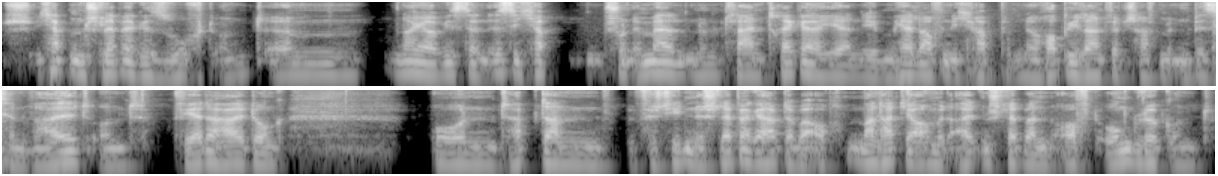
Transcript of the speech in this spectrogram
ich habe einen Schlepper gesucht und ähm, naja, wie es denn ist, ich habe schon immer einen kleinen Trecker hier nebenher laufen. Ich habe eine Hobbylandwirtschaft mit ein bisschen Wald und Pferdehaltung und habe dann verschiedene Schlepper gehabt, aber auch man hat ja auch mit alten Schleppern oft Unglück und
